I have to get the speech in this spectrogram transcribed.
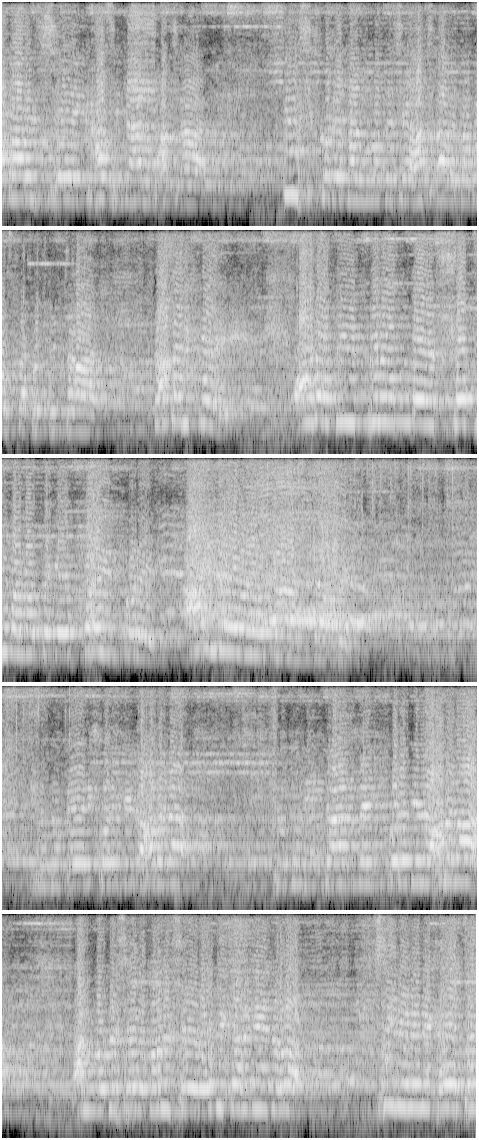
আবার শেখ হাসিনার ভাষা পিস করে বাংলাদেশে আসার ব্যবস্থা করতে চায়। তাদেরকে অনতি বিলম্বে সচিবালয় থেকে বের করে আইনের আওতায় আনতে হবে শুধু বের করে দিলে হবে না শুধু রিটায়ারমেন্ট করে দিলে হবে না বাংলাদেশের মানুষের অধিকার নিয়ে যারা সিনেমেনে খেয়েছে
